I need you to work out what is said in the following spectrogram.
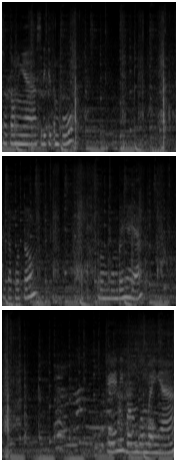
Sotongnya sedikit empuk. Kita potong bawang bombaynya ya. Oke ini bawang bombaynya.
